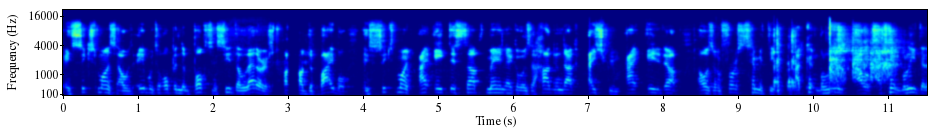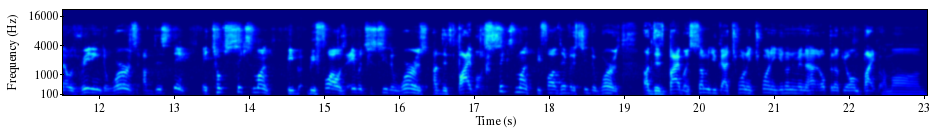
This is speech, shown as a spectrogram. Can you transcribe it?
in six months I was able to open the books and see the letters of, of the Bible. In six months, I ate this up, man, like it was a Haagen-Dazs ice cream. I ate it up. I was on First Timothy. I couldn't believe I, was, I couldn't believe that I was reading the words of this thing. It took six months be, before I was able to see the words of this Bible. Six months before I was able to see the words of this Bible. And some of you got 2020, you don't even know how to open up your own Bible. Come on.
